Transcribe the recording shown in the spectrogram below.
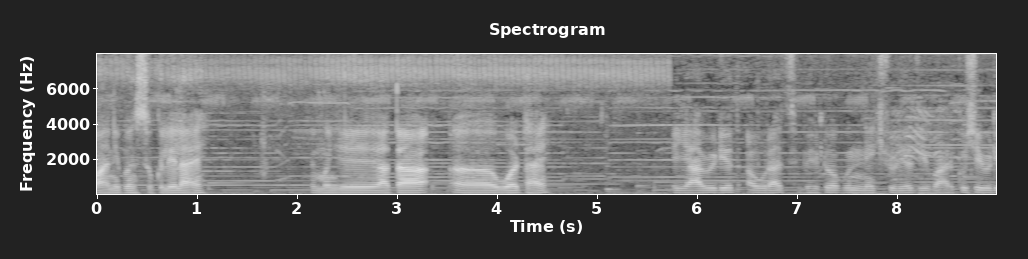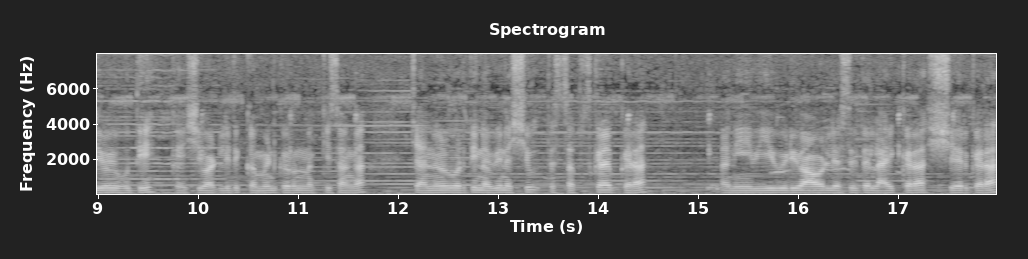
पाणी पण सुकलेलं आहे. म्हणजे आता वट आहे. या व्हिडिओत औराच भेटू आपण नेक्स्ट व्हिडिओ ही बारकुशी व्हिडिओ होती. कशी वाटली ते कमेंट करून नक्की सांगा. चॅनलवरती नवीन असशील तर सबस्क्राईब करा. आणि ही व्हिडिओ आवडली असेल तर लाईक करा शेअर करा.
